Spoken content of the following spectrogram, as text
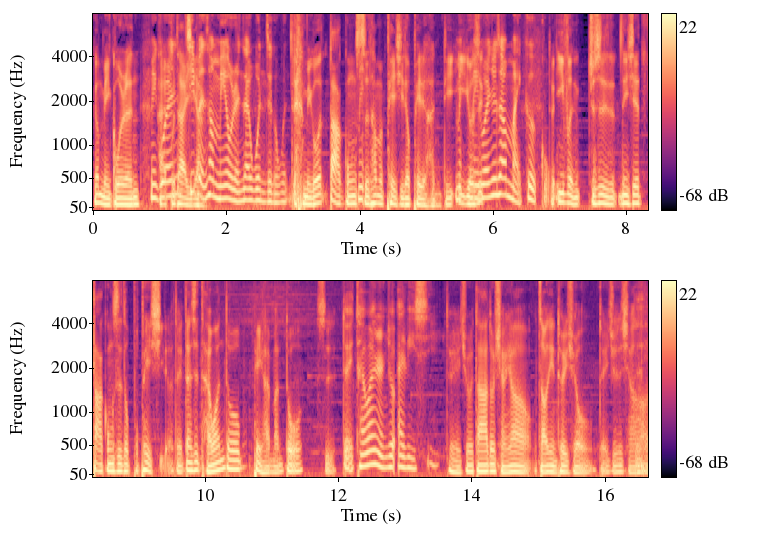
跟美国人美国人基本上没有人在问这个问题。对，美国大公司他们配息都配的很低，美，美国人就是要买个股，even 就是那些大公司都不配息的，对，但是台湾都配还蛮多。是对台湾人就爱利息，对，就大家都想要早点退休，对，就是想要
